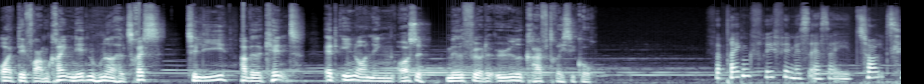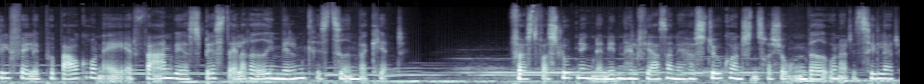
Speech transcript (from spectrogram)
og at det fra omkring 1950 til lige har været kendt, at indåndingen også medførte øget kræftrisiko. Fabrikken frifindes altså i 12 tilfælde på baggrund af, at faren ved asbest allerede i mellemkrigstiden var kendt. Først fra slutningen af 1970'erne har støvkoncentrationen været under det tilladte.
